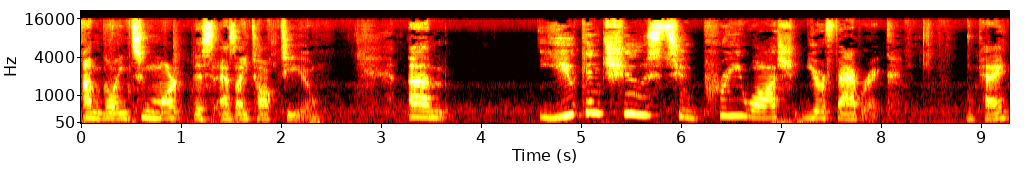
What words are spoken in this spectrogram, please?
I'm going to mark this as I talk to you. Um, you can choose to pre-wash your fabric, okay?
